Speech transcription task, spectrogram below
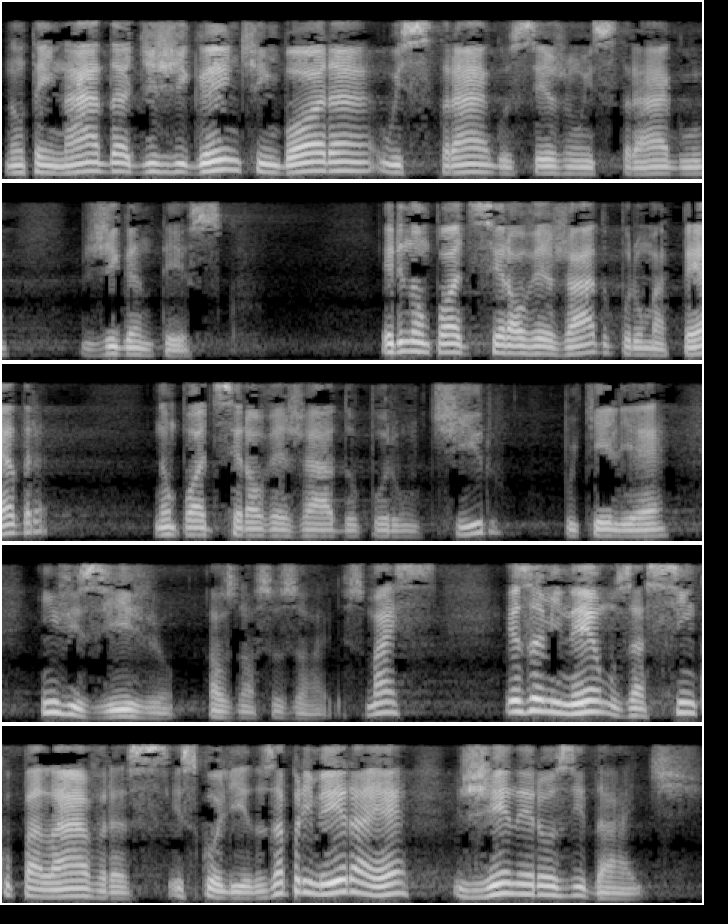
Não tem nada de gigante, embora o estrago seja um estrago gigantesco. Ele não pode ser alvejado por uma pedra, não pode ser alvejado por um tiro, porque ele é invisível aos nossos olhos. Mas examinemos as cinco palavras escolhidas. A primeira é generosidade.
